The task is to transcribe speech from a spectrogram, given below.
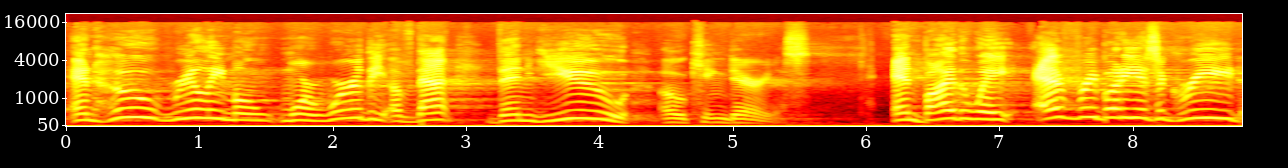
And who really mo- more worthy of that than you, O King Darius? And by the way, everybody has agreed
